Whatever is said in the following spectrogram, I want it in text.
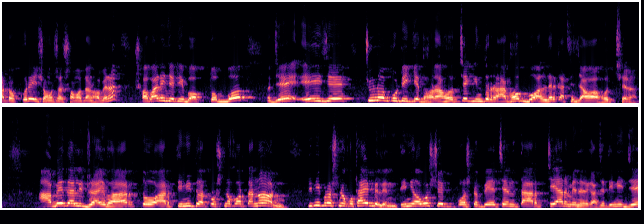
আটক করে এই সমস্যার সমাধান হবে না। সবারই যেটি বক্তব্য যে এই যে চুনোপুটিকে ধরা হচ্ছে, কিন্তু রাঘব বোয়ালদের কাছে যাওয়া হচ্ছে না। আবেদ আলী ড্রাইভার, তো আর তিনি তো আর প্রশ্নকর্তা নন। তিনি প্রশ্ন কোথায় পেলেন? তিনি অবশ্যই প্রশ্ন পেয়েছেন তার চেয়ারম্যানের কাছে। তিনি যে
